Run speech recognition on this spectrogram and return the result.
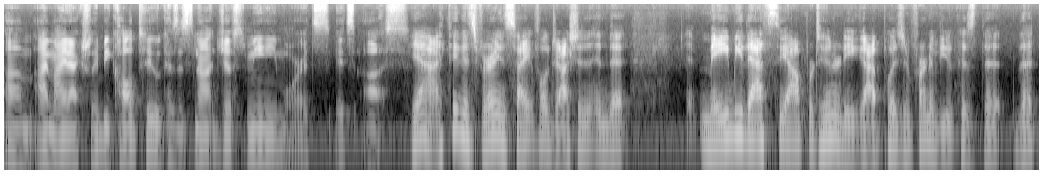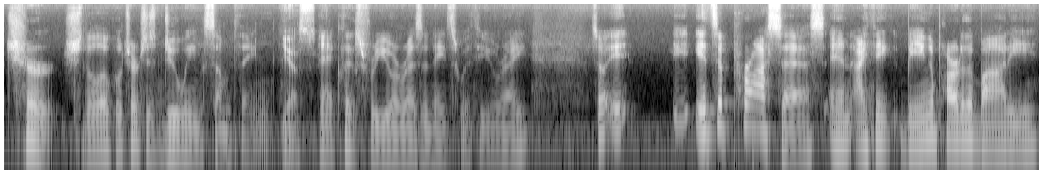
um, I might actually be called to because it's not just me anymore; it's it's us. yeah i think that's very insightful josh and, and that maybe that's the opportunity god puts in front of you because the the church the local church is doing something. Yes, and it clicks for you or resonates with you, right? So it it's a process, and I think being a part of the body,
